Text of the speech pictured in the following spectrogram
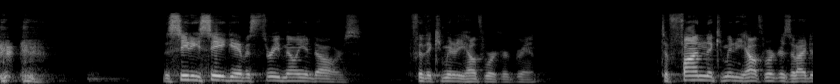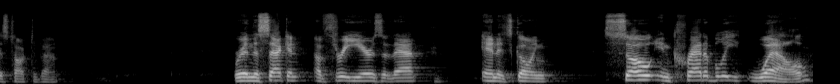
The CDC gave us $3 million for the community health worker grant to fund the community health workers that I just talked about. We're in the second of three years of that, and it's going so incredibly well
